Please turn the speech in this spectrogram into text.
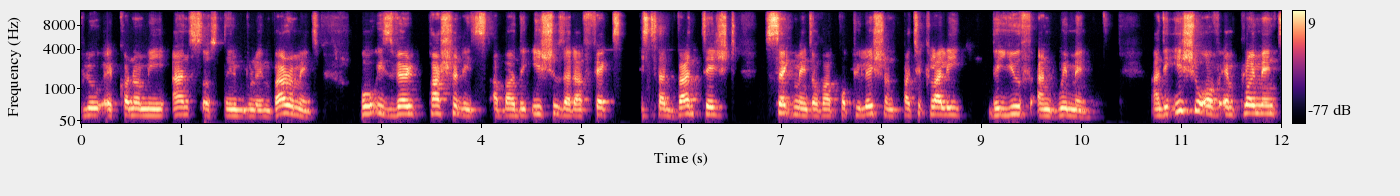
Blue Economy and Sustainable Environment, who is very passionate about the issues that affect disadvantaged segment of our population, particularly the youth and women. And the issue of employment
